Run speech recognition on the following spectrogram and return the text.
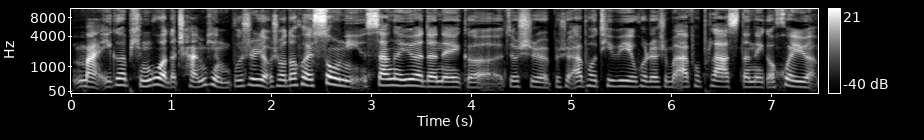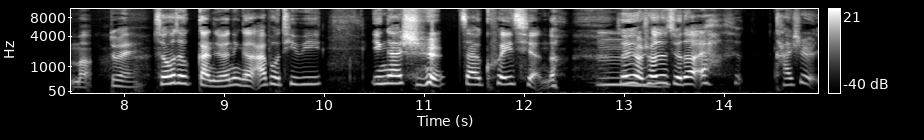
买一个苹果的产品，不是有时候都会送你三个月的那个，就是比如说 Apple TV 或者什么 Apple Plus 的那个会员嘛？对，所以我就感觉那个 Apple TV 应该是 在亏钱的，嗯所以有时候就觉得，哎呀，还是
